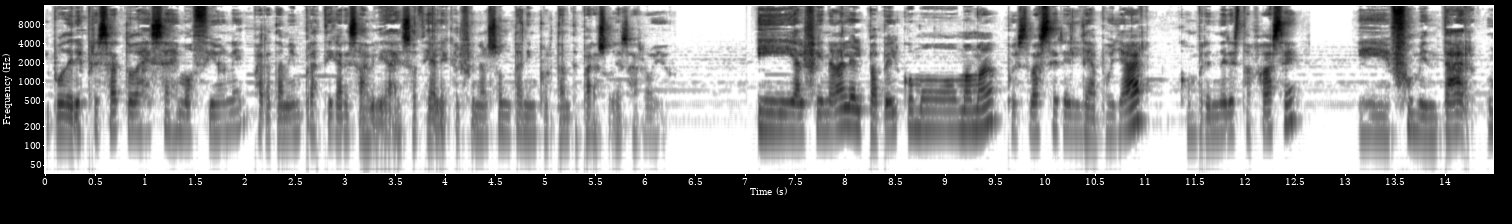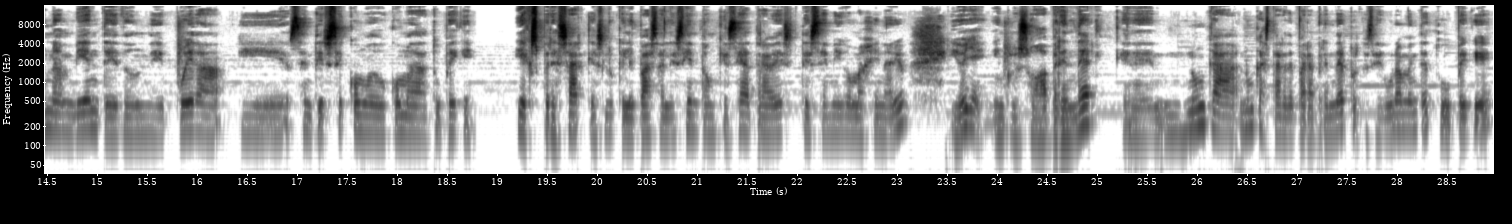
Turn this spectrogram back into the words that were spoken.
y poder expresar todas esas emociones para también practicar esas habilidades sociales que al final son tan importantes para su desarrollo. Y al final el papel como mamá pues va a ser el de apoyar, comprender esta fase, eh, fomentar un ambiente donde pueda eh, sentirse cómodo o cómoda tu peque y expresar qué es lo que le pasa, le sienta, aunque sea a través de ese amigo imaginario. Y oye, incluso aprender, que nunca, nunca es tarde para aprender, porque seguramente tu peque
